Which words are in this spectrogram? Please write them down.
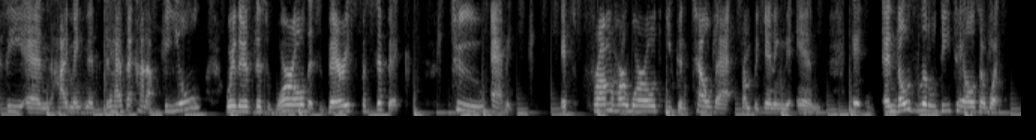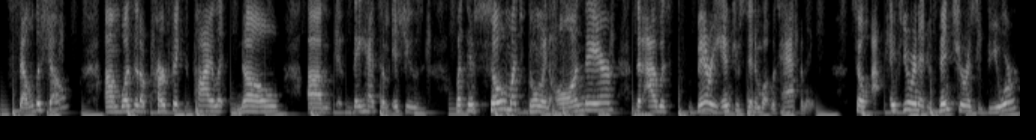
easy and high maintenance. It has that kind of feel where there's this world that's very specific to Abby. It's from her world. You can tell that from beginning to end. It, and those little details are what sell the show. Um, was it a perfect pilot? No. Um, they had some issues, but there's so much going on there that I was very interested in what was happening. So if you're an adventurous viewer,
